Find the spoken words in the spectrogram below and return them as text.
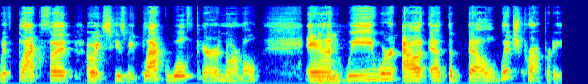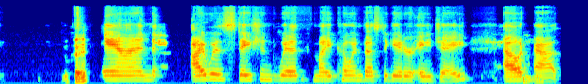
with Blackfoot. Oh, wait, excuse me, Black Wolf Paranormal, and we were out at the Bell Witch property, okay, and I was stationed with my co-investigator AJ out Mhm. at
